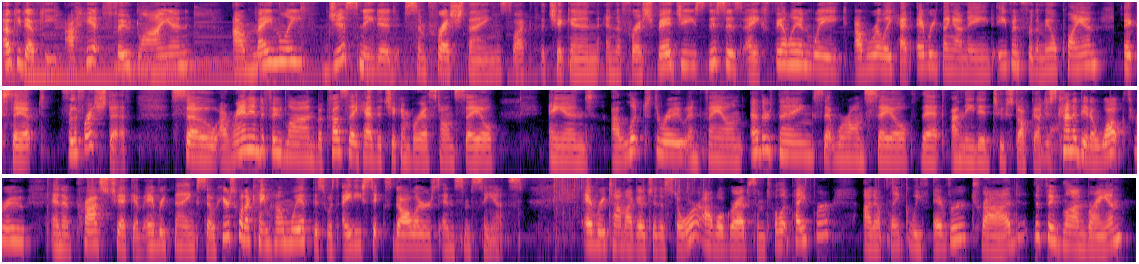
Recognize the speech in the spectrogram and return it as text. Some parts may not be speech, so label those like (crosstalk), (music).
Okie dokie, I hit Food Lion. I mainly just needed some fresh things like the chicken and the fresh veggies. This is a fill-in week. I really had everything I need, even for the meal plan, except for the fresh stuff. So I ran into Food Lion because they had the chicken breast on sale and I looked through and found other things that were on sale that I needed to stock up. I just kind of did a walkthrough and a price check of everything. So here's what I came home with. This was $86 and some cents. Every time I go to the store, I will grab some toilet paper. I don't think we've ever tried the Food Lion brand.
